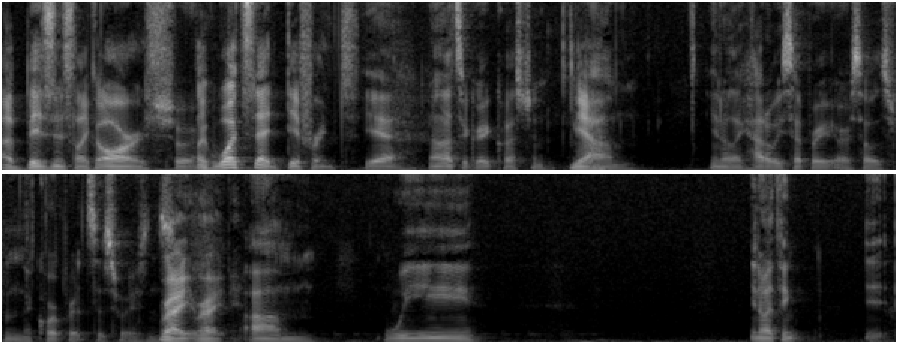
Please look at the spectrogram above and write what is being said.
a business like ours Sure. like what's that difference Yeah. No, that's a great question. Yeah. Um, you know, like how do we separate ourselves from the corporate situations? right right Um, we, you know, I think it-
